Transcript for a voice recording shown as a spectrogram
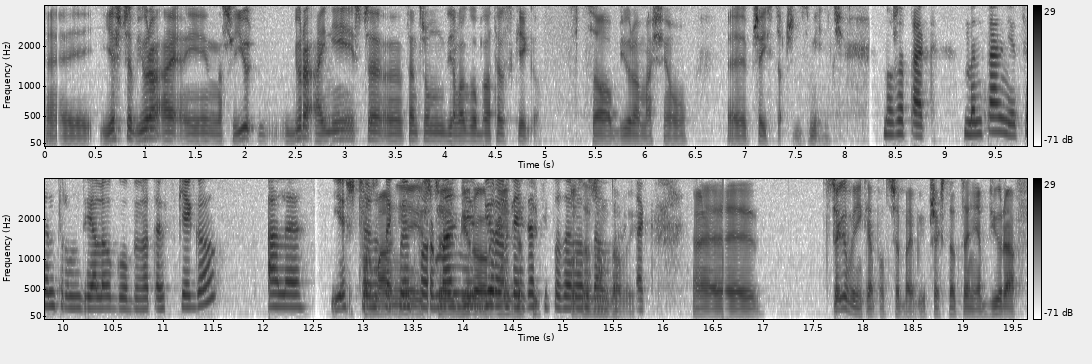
Y, Jeszcze biura, y, znaczy biura, a nie jeszcze Centrum Dialogu Obywatelskiego. W co biuro ma się przeistoczyć, zmienić? Może tak, mentalnie Centrum Dialogu Obywatelskiego, ale jeszcze, tak Formalnie powiem, jeszcze formalnie Biuro Biuro, Organizacji Organizacji Pozarządowych. Pozarządowych. Tak. E, Z czego wynika potrzeba przekształcenia biura w,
